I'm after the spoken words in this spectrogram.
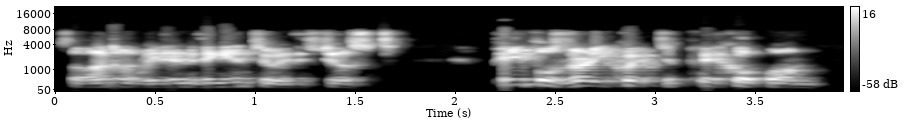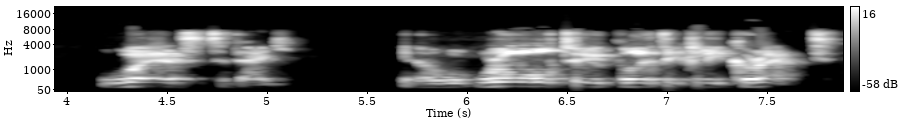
So I don't read anything into it. It's just people's very quick to pick up on words today. You know, we're all too politically correct.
